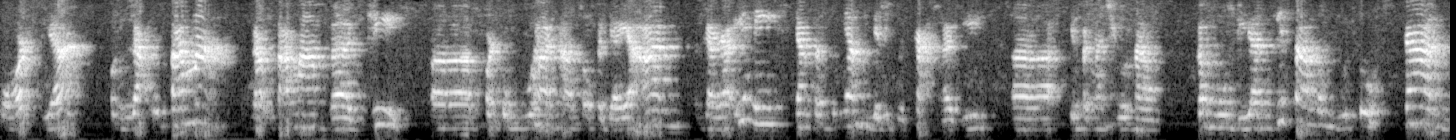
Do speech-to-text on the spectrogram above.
force ya penggerak utama penggerak utama bagi uh, pertumbuhan atau kejayaan negara ini yang tentunya menjadi berkah bagi uh, internasional. Kemudian kita membutuhkan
